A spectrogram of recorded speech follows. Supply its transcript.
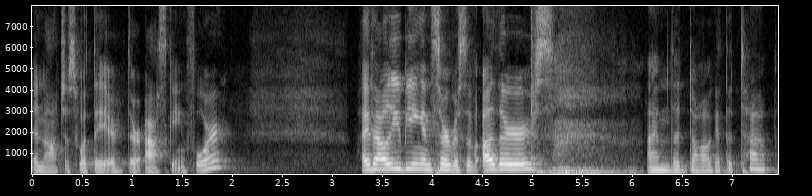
and not just what they're, they're asking for. I value being in service of others. I'm the dog at the top.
